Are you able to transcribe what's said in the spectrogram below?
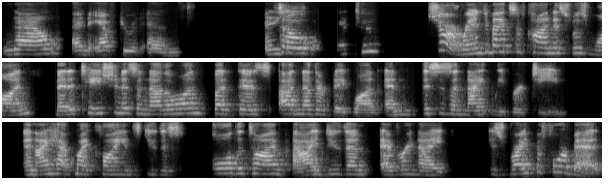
now and after it ends? Anything so, Sure. Random acts of kindness was one. Meditation is another one, but there's another big one, and this is a nightly routine and I have my clients do this all the time. I do them every night, is right before bed.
